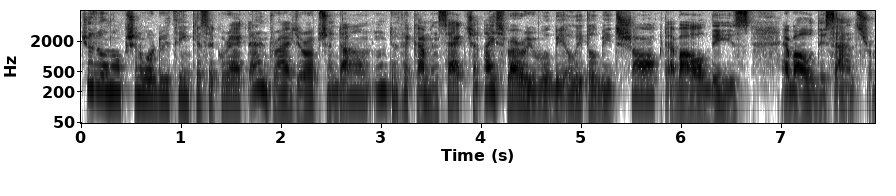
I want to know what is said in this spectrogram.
Choose one option. What do you think is the correct? And write your option down into the comment section. I swear you will be a little bit shocked about about this answer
